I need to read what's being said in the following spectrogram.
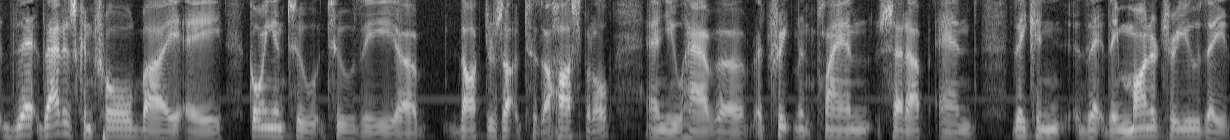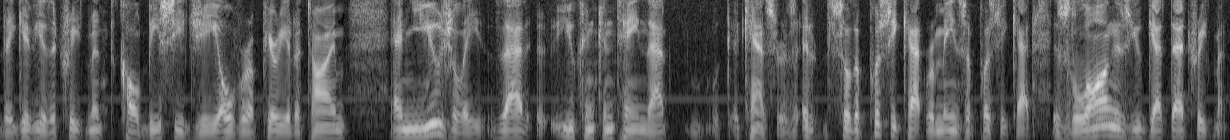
that, that is controlled by a going into to the uh, doctors uh, to the hospital, and you have a, a, treatment plan set up, and they can they, they monitor you. They they give you the treatment called BCG over a period of time, and usually that you can contain that cancer. So the pussycat remains a pussycat as long as you get that treatment.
